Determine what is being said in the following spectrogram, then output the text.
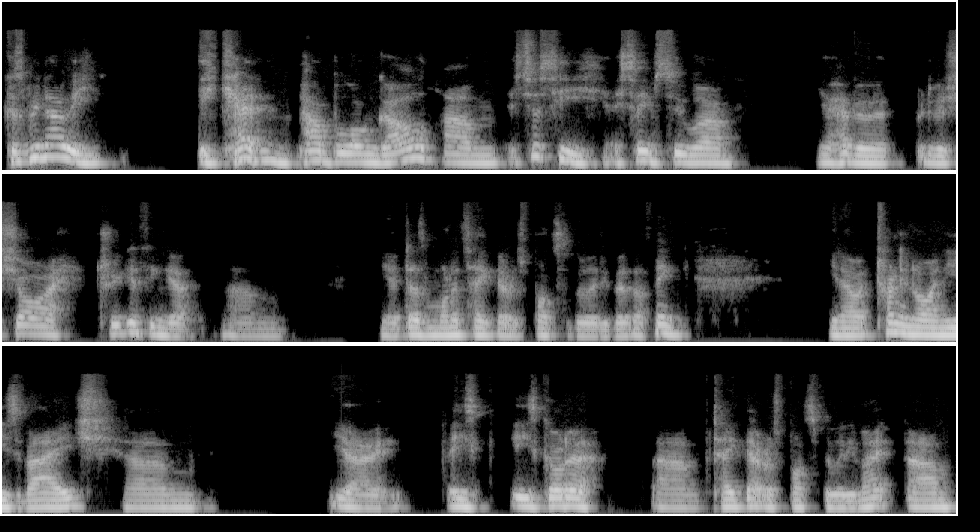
because uh, we know he he can pump a long goal. Um, it's just he, he seems to um, you know, have a bit of a shy trigger finger. Um, you know, doesn't want to take that responsibility. But I think, you know, at 29 years of age, um, you know, he's he's got to um, take that responsibility, mate. Um,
